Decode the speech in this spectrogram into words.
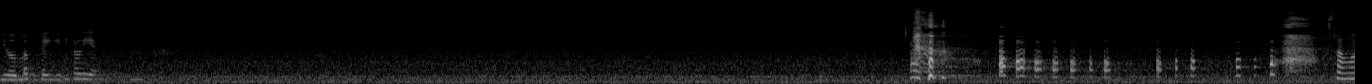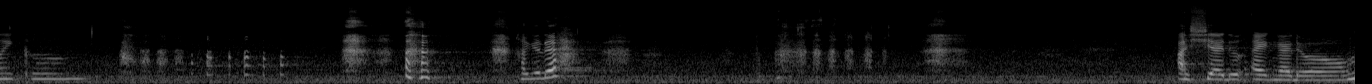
jilbab kayak gini kali ya kagak dah. Asyadu eh enggak dong.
